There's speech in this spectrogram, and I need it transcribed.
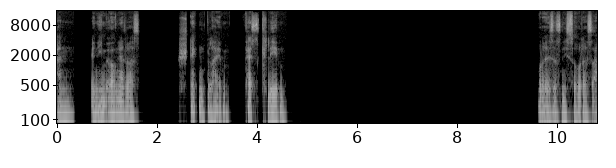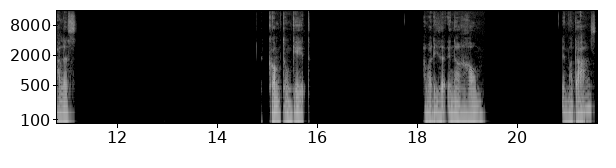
Kann in ihm irgendetwas stecken bleiben, festkleben. Oder ist es nicht so, dass alles kommt und geht, aber dieser innere Raum immer da ist?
